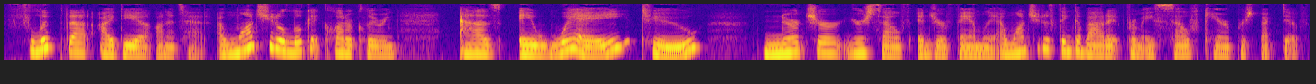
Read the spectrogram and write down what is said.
flip that idea on its head. I want you to look at clutter clearing as a way to nurture yourself and your family. I want you to think about it from a self care perspective.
